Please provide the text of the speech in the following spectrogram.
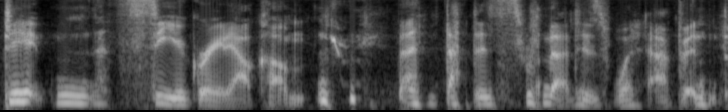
didn't see a great outcome. and that is that is what happened.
